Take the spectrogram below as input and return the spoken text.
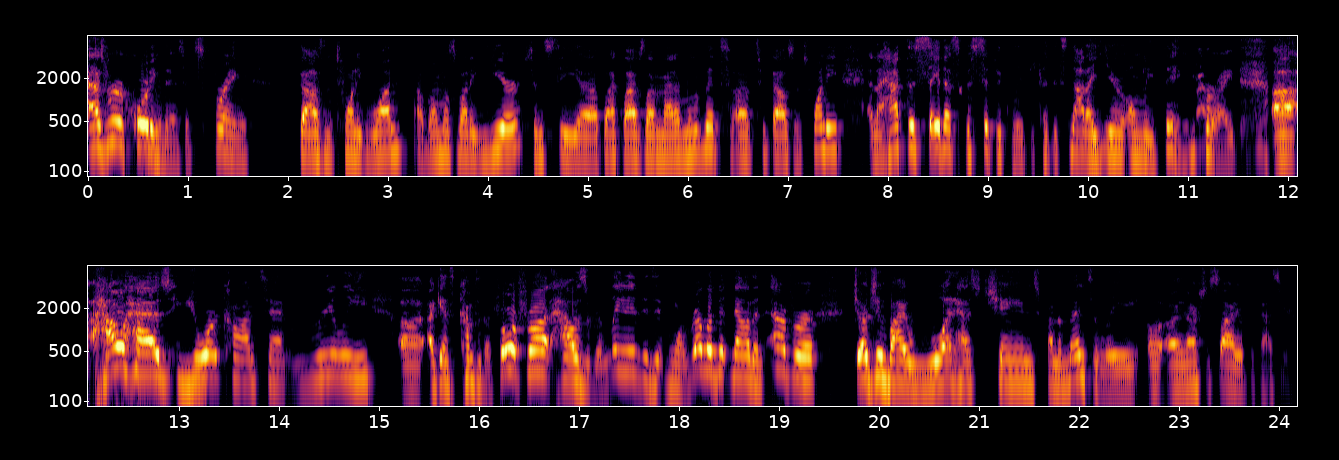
as we're recording this, it's spring. 2021, uh, almost about a year since the uh, Black Lives Matter movement of 2020. And I have to say that specifically because it's not a year only thing, right? Uh, how has your content really, uh, I guess, come to the forefront? How is it related? Is it more relevant now than ever, judging by what has changed fundamentally uh, in our society over the past year?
